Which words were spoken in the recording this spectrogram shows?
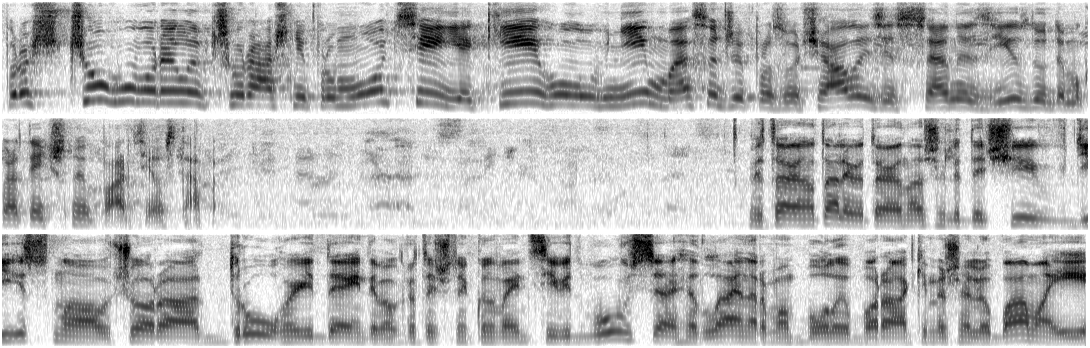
Про що говорили вчорашні промовці? Які головні меседжі прозвучали зі сцени з'їзду демократичної партії? Остапе? Вітаю Наталі, вітаю наших глядачів. Дійсно, вчора другий день демократичної конвенції відбувся. Гедлайнерами були Барак і Мішель Обама. І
